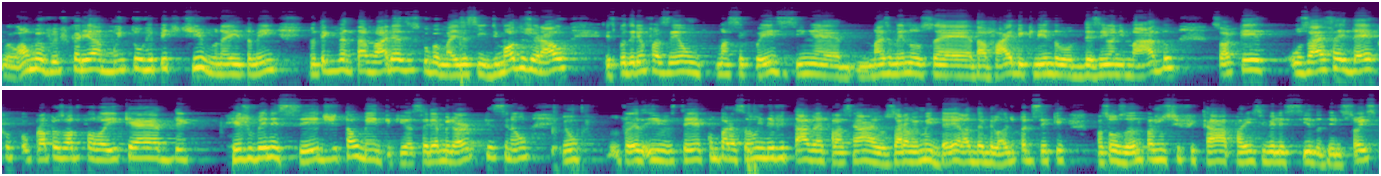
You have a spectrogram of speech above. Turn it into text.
ao meu ver, ficaria muito repetitivo, né? E também não tem que inventar várias desculpas, mas assim, de modo geral, eles poderiam fazer um, uma sequência, assim, é, mais ou menos é, da vibe que nem do desenho animado, só que usar essa ideia que o próprio Oswaldo falou aí, que é de rejuvenescer digitalmente, que seria melhor, porque senão iam ter comparação inevitável, né? Falar assim, ah, usaram a mesma ideia lá do Debilode para dizer que passou usando para justificar a aparência envelhecida dele. Só isso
